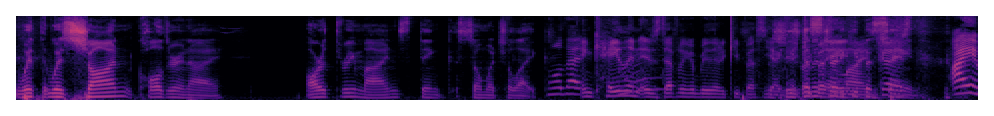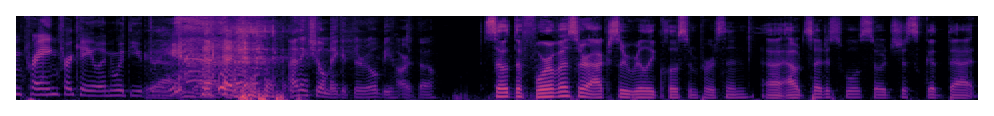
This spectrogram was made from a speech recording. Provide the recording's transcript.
with with Sean Calder and I. Our three minds think so much alike. Well, that And Kaylin is oh. definitely gonna be there to keep us. Yeah, keep She's gonna try to keep us Good. sane. I am praying for Kaylin with you three. I think she'll make it through. It'll be hard though. So the four of us are actually really close in person uh, outside of school. So it's just good that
